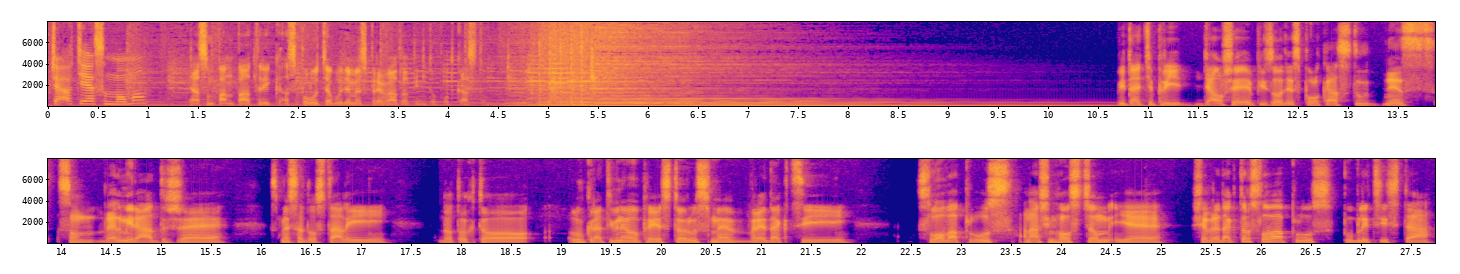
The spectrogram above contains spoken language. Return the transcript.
Čaute, ja som Momo. Ja som pán Patrik a spolu ťa budeme sprevádzať týmto podcastom. Vítajte pri ďalšej epizóde Spolkastu. Dnes som veľmi rád, že sme sa dostali do tohto lukratívneho priestoru sme v redakcii Slova Plus a našim hostom je šéf-redaktor Slova Plus, publicista,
